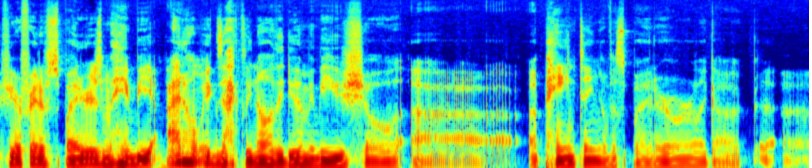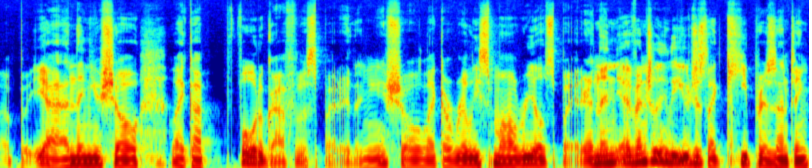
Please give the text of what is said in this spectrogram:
If you're afraid of spiders maybe i don't exactly know how they do maybe you show uh, a painting of a spider or like a, uh, yeah and then you show like a photograph of a spider then you show like a really small real spider. And then eventually you just like keep presenting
